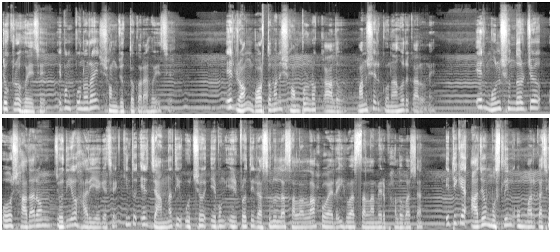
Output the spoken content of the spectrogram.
টুকরো হয়েছে এবং পুনরায় সংযুক্ত করা হয়েছে। এর রং বর্তমানে সম্পূর্ণ কালো, মানুষের গুনাহর কারণে। এর মূল সৌন্দর্য ও সাদা রং যদিও হারিয়ে গেছে, কিন্তু এর জান্নাতি উৎস এবং এর প্রতি রাসুলুল্লাহ সাল্লাহ আলহিহাসাল্লামের ভালোবাসা এটিকে আজও মুসলিম উম্মার কাছে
